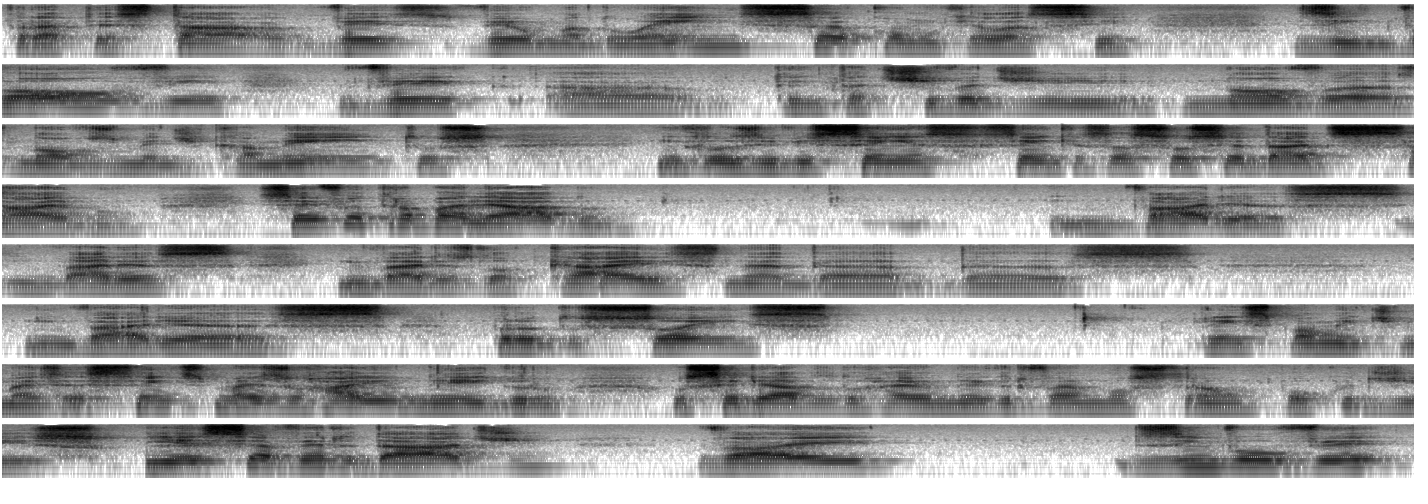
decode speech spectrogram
para testar, ver, ver uma doença, como que ela se desenvolve, ver a tentativa de novas, novos medicamentos, inclusive sem, sem que essas sociedades saibam. Isso aí foi trabalhado em várias, em várias, em vários locais, né, da, das, em várias produções, principalmente mais recentes, mas o Raio Negro, o seriado do Raio Negro vai mostrar um pouco disso. E esse a verdade vai desenvolver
